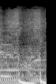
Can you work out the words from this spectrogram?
just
